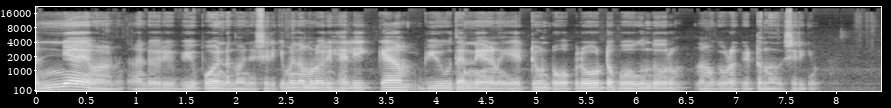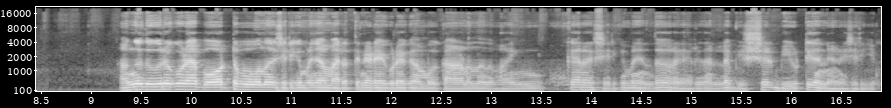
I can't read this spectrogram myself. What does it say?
അന്യായമാണ്. അതിന്റെ ഒരു വ്യൂ പോയിന്റ് എന്ന് പറഞ്ഞാൽ ശരിക്കും നമ്മളൊരു ഹെലിക്യാം വ്യൂ തന്നെയാണ് ഏറ്റവും ടോപ്പിലോട്ട് പോകും തോറും നമുക്കിവിടെ കിട്ടുന്നത് ശരിക്കും. അങ്ങ് ദൂരെ കൂടെ ആ ബോട്ട് പോകുന്നത് ശരിക്കും പറഞ്ഞാൽ മരത്തിന്റെ ഇടയിൽ കൂടെയൊക്കെ നമുക്ക് കാണുന്നത് ഭയങ്കര ശരിക്കും പറഞ്ഞാൽ എന്താ പറയുക ഒരു നല്ല വിഷ്വൽ ബ്യൂട്ടി തന്നെയാണ് ശരിക്കും.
